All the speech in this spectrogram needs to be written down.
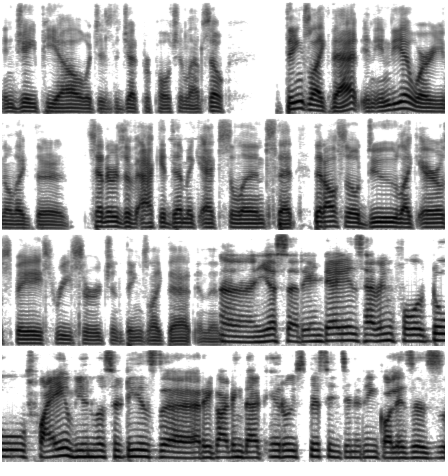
and JPL, which is the Jet Propulsion Lab. So things like that in India, where you know, like the centers of academic excellence that that also do like aerospace research and things like that. And then, uh, yes, sir, India is having four to five universities uh, regarding that aerospace engineering colleges.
